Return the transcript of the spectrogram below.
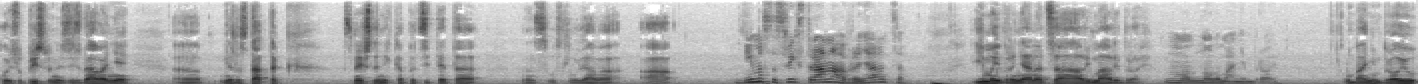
koje su pristojne za izdavanje, uh, nedostatak smeštenih kapaciteta nas uslovljava, a... Ima sa svih strana Vranjaraca? Ima i Vranjanaca, ali mali broj. Mnogo manjem broju. U manjem broju,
